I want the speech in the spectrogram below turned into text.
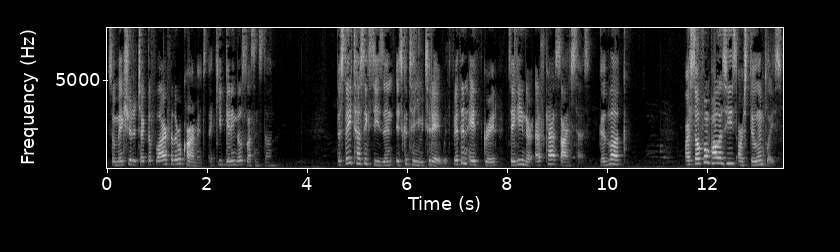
so make sure to check the flyer for the requirements and keep getting those lessons done. The state testing season is continuing today with 5th and 8th grade taking their FCAT science test. Good luck! Our cell phone policies are still in place.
